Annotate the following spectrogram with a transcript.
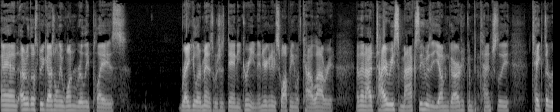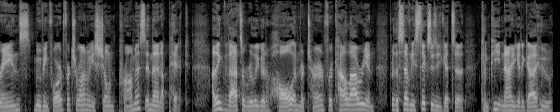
And out of those three guys, only one really plays regular minutes, which is Danny Green. And you're going to be swapping with Kyle Lowry. And then add Tyrese Maxey, who is a young guard who can potentially take the reins moving forward for Toronto. He's shown promise. And then a pick. I think that's a really good haul in return for Kyle Lowry. And for the 76ers, you get to compete now. You get a guy who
